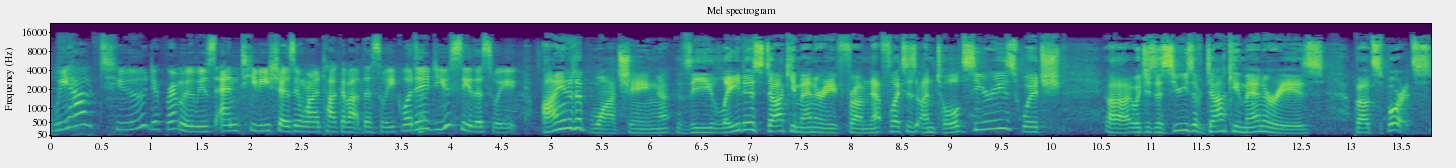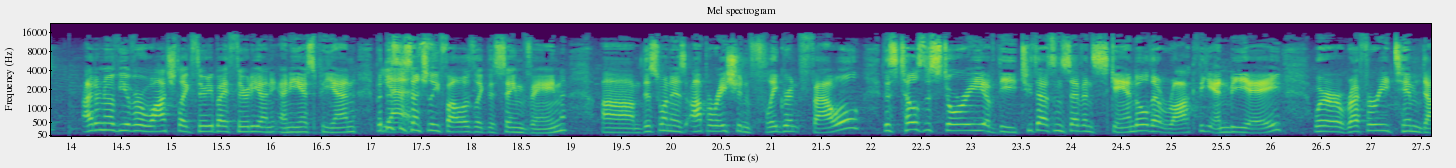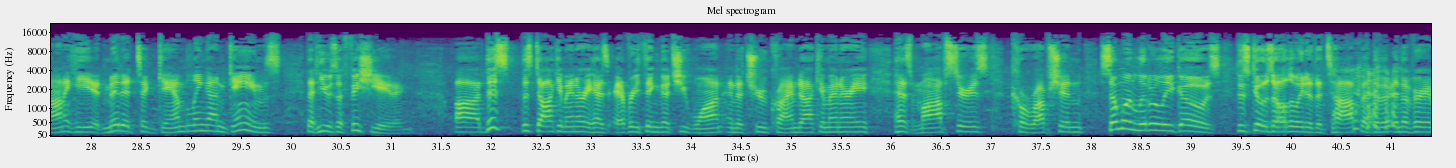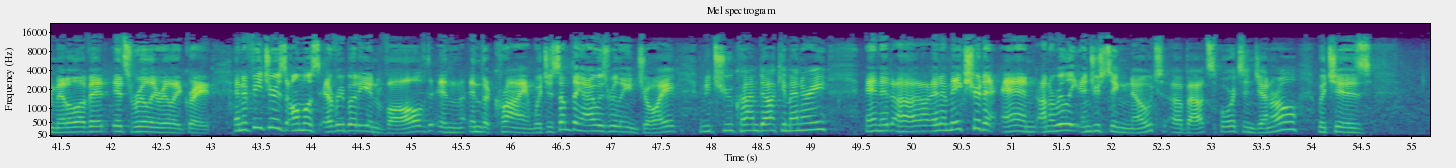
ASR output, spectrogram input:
We have two different movies and TV shows we want to talk about this week. What did you see this week? I ended up watching the latest documentary from Netflix's Untold series, which uh, which is a series of documentaries about sports. I don't know if you ever watched like 30 by 30 on, on ESPN, but this Yes. essentially follows like the same vein. Um, this one is Operation Flagrant Foul. This tells the story of the 2007 scandal that rocked the NBA, where referee Tim Donaghy admitted to gambling on games that he was officiating. Uh, this this documentary has everything that you want in a true crime documentary. It has mobsters, corruption. Someone literally goes. This goes all the way to the top the, in the very middle of it. It's really really great, and it features almost everybody involved in in the crime, which is something I always really enjoy in a true crime documentary. And it uh, and it makes sure to end on a really interesting note about sports in general, which is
